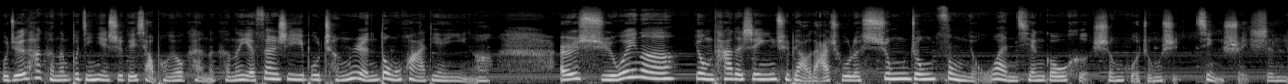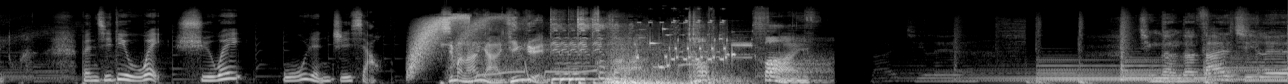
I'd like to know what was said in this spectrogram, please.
我觉得它可能不仅仅是给小朋友看的，可能也算是一部成人动画电影啊。而许巍呢，用他的声音去表达出了胸中纵有万千沟壑，生活中是静水深流啊。本期第五位，许巍，无人知晓。喜马拉雅音乐巅巅峰榜 Top Five。情感它再激烈，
